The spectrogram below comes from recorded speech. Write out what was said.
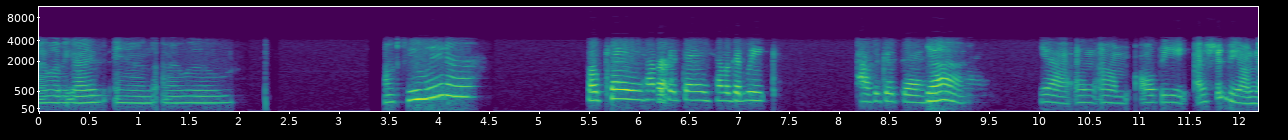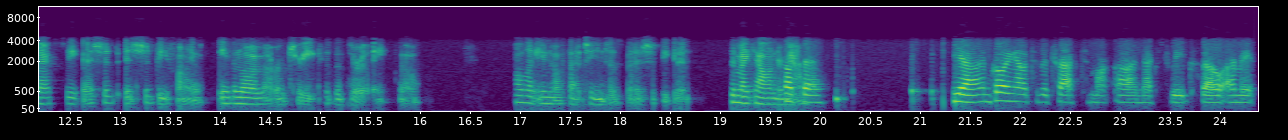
I love you guys and I will Talk to you later. Okay. Have a good day. Have a good week. Have a good day. Yeah. Yeah, and um I'll be I should be on next week. I should it should be fine even though I'm at retreat because it's early. So I'll let you know if that changes, but it should be good. It's in my calendar now. Okay. Yeah, I'm going out to the track tomorrow uh, next week, so I may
